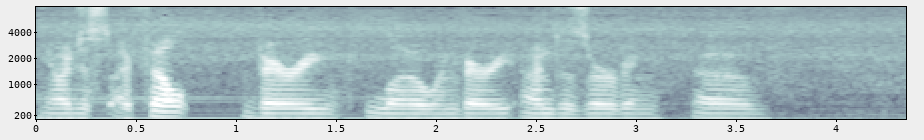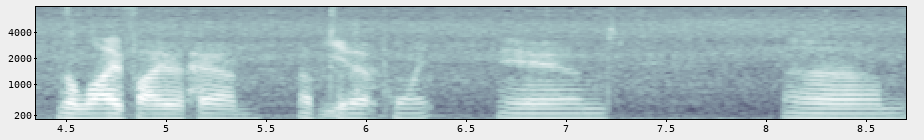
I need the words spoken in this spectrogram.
you know, I just I felt very low and very undeserving of the life I had had up to Yeah. that point, and um,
